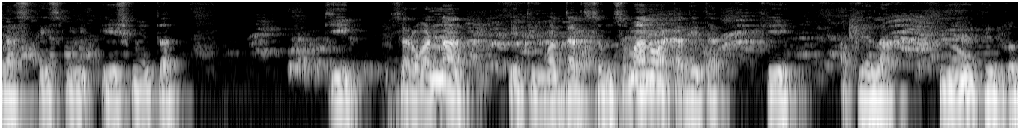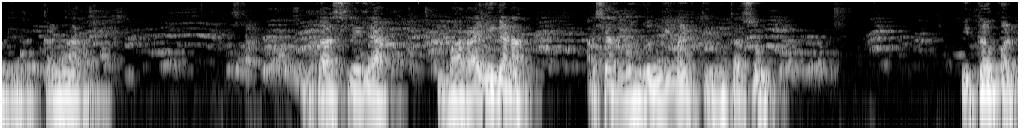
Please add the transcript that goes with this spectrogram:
जास्त यश यश मिळतं? की सर्वांना येथील मतदार समसमान वाटा देतात हे आपल्याला नऊ फेब्रुवारीला कळणार आहे. इथं असलेल्या बाराही गणात अशाच बहुरंगी लढती होत असून इथं पण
